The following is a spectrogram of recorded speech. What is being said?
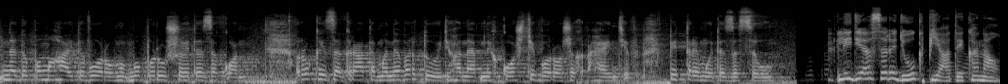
Не допомагайте ворогу, бо порушуєте закон. Роки за ґратами не вартують ганебних коштів ворожих агентів. Підтримуйте ЗСУ. Лідія Середюк, п'ятий канал.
